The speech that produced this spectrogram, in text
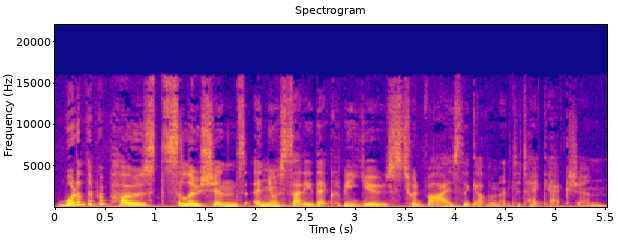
What are the proposed solutions in your study that could be used to advise the government to take action?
